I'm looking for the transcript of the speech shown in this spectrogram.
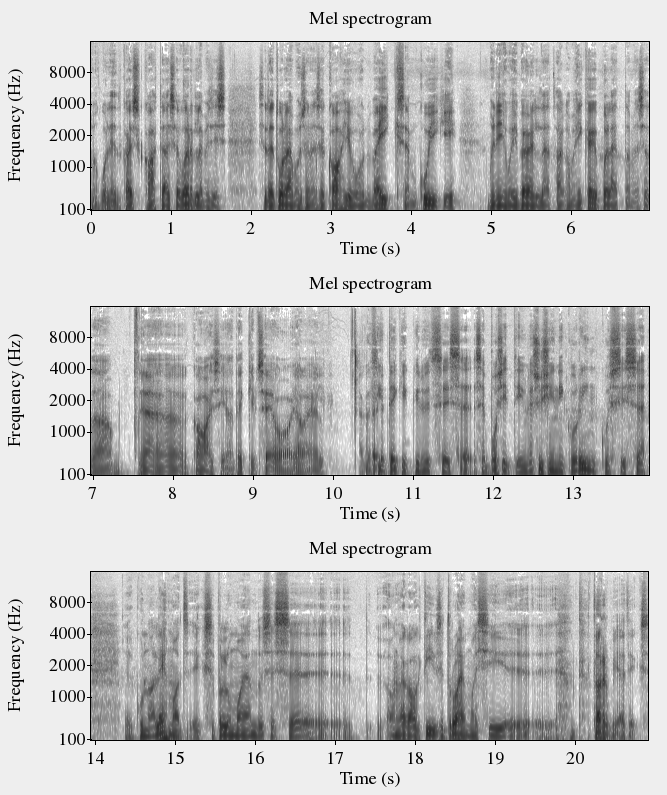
nagu neid kahte asja võrdleme, siis selle tulemusena see kahju on väiksem, kuigi mõni võib öelda, et aga me ikkagi põletame seda gaasi ja tekib CO jalajälg aga siin tekibki nüüd siis see, see positiivne süsinikuring, kus siis kuna lehmad, eks põllumajanduses on väga aktiivsed rohemassi tarbijad, eks,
